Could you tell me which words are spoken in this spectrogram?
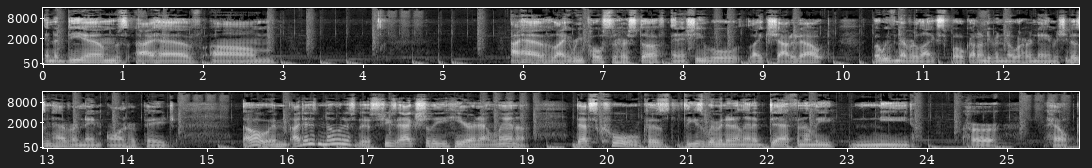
in the DMs, I have um, I have like reposted her stuff and then she will like shout it out. But we've never like spoke. I don't even know what her name is. She doesn't have her name on her page. Oh, and I didn't notice this. She's actually here in Atlanta. That's cool because these women in Atlanta definitely need her help.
